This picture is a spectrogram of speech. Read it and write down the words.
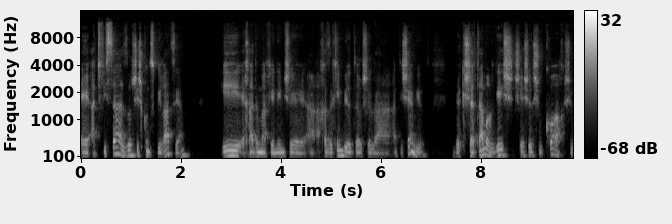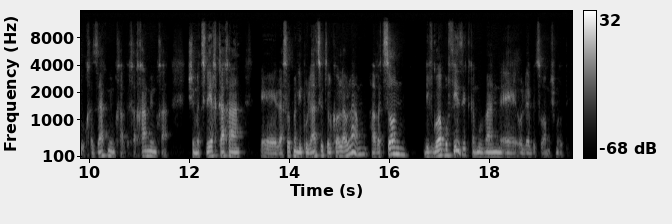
התפיסה הזו שיש קונספירציה, היא אחד המאפיינים החזקים ביותר של האנטישמיות, וכשאתה מרגיש שיש איזשהו כוח שהוא חזק ממך וחכם ממך, שמצליח ככה לעשות מניפולציות על כל העולם, הרצון לפגוע בו פיזית כמובן אה, עולה בצורה משמעותית.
